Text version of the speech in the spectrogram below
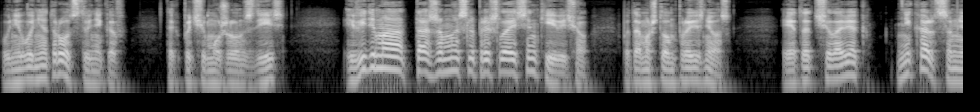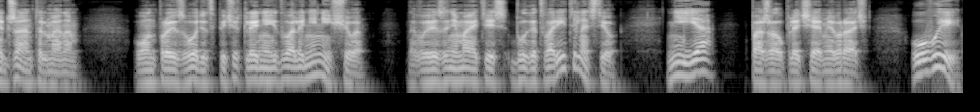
у него нет родственников. Так почему же он здесь? Видимо, та же мысль пришла и Сенкевичу, потому что он произнес. «Этот человек не кажется мне джентльменом. Он производит впечатление едва ли не нищего. Вы занимаетесь благотворительностью?» «Не я», — пожал плечами врач. «Увы,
